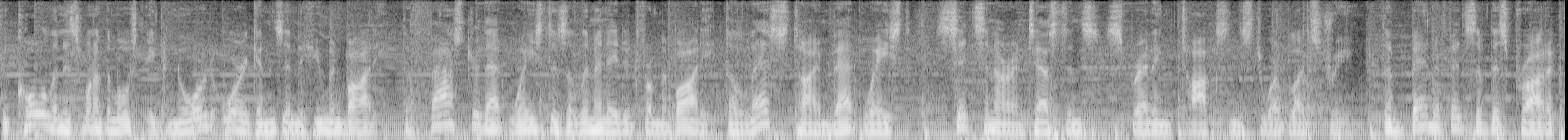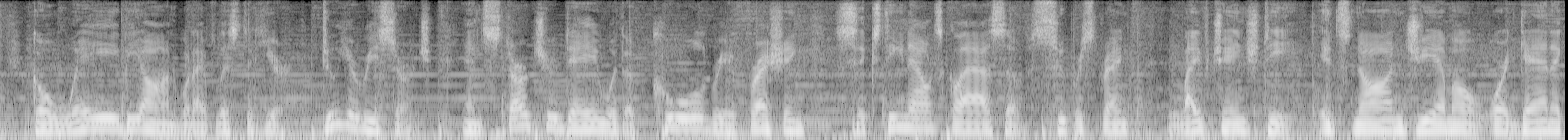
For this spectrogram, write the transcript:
The colon is one of the most ignored organs in the human body. The faster that waste is eliminated from the body, the less time that waste sits in our intestines, spreading toxins to our bloodstream. The benefits of this product go way beyond what I've listed here. Do your research and start your day with a cool, refreshing 16 ounce glass of super strength life change tea. It's non GMO, organic,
